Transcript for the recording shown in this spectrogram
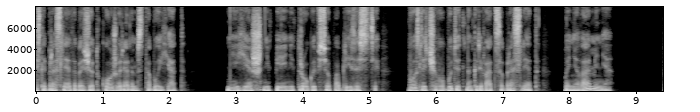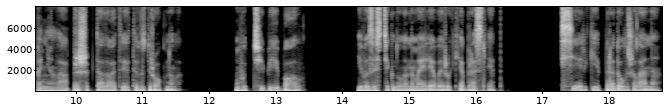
Если браслет обожжет кожу, рядом с тобой яд. Не ешь, не пей, не трогай все поблизости, возле чего будет нагреваться браслет. Поняла меня? Поняла, прошептала в ответ и вздрогнула. Вот тебе и бал. Его застегнула на моей левой руке браслет. «Серьги», — продолжила она.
